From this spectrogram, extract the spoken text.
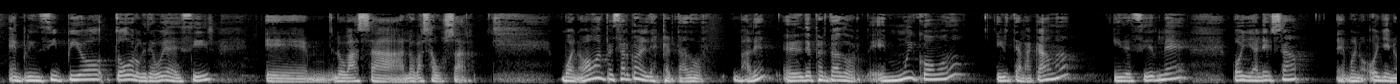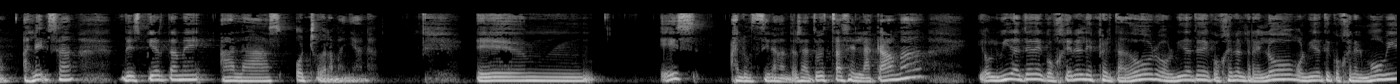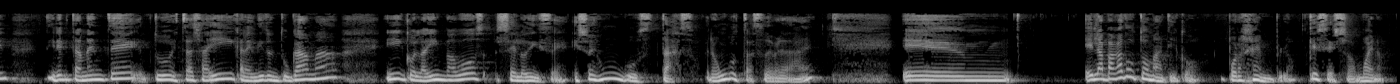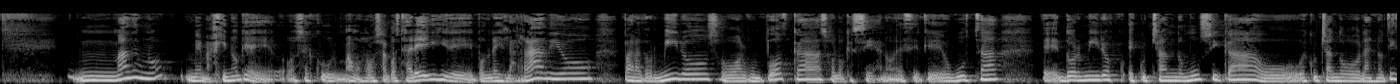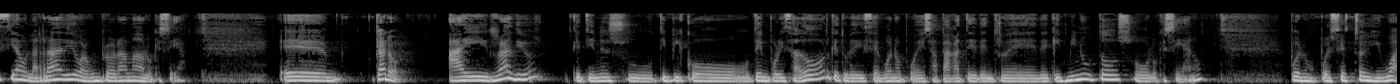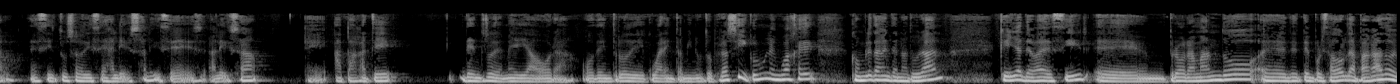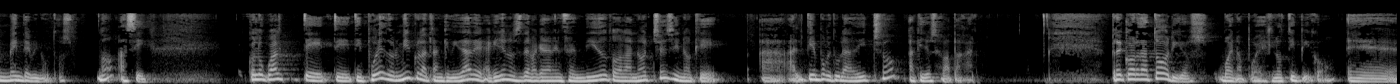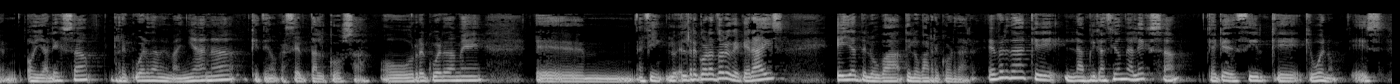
en principio todo lo que te voy a decir eh, lo, vas a, lo vas a usar. Bueno, vamos a empezar con el despertador, ¿vale? El despertador es muy cómodo irte a la cama y decirle, oye Alexa, eh, bueno, oye no, Alexa, despiértame a las 8 de la mañana. Em, es alucinante, o sea, tú estás en la cama, olvídate de coger el despertador, olvídate de coger el reloj, olvídate de coger el móvil, directamente tú estás ahí calentito en tu cama y con la misma voz se lo dice. Eso es un gustazo, pero un gustazo de verdad. ¿eh? Em, el apagado automático, por ejemplo, ¿qué es eso? Bueno, Mm, más de uno, me imagino que os, vamos, os acostaréis y pondréis la radio para dormiros o algún podcast o lo que sea, ¿no? Es decir, que os gusta eh, dormiros escuchando música o escuchando las noticias o la radio o algún programa o lo que sea. Eh, claro, hay radios que tienen su típico temporizador, que tú le dices, bueno, pues apágate dentro de, de X minutos o lo que sea, ¿no? Bueno, pues esto es igual. Es decir, tú se lo dices a Alexa, le dices, Alexa, eh, apágate dentro de media hora o dentro de 40 minutos. Pero así, con un lenguaje completamente natural que ella te va a decir eh, programando eh, de temporizador de apagado en 20 minutos, ¿no? Así. Con lo cual te, puedes dormir con la tranquilidad de que aquello no se te va a quedar encendido toda la noche, sino que al tiempo que tú le has dicho, aquello se va a apagar. Recordatorios. Bueno, pues lo típico. Eh, Oye, Alexa, recuérdame mañana que tengo que hacer tal cosa. O recuérdame. Eh, en fin, el recordatorio que queráis, ella te lo, va, te lo va a recordar. Es verdad que la aplicación de Alexa, que hay que decir que, bueno, es,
